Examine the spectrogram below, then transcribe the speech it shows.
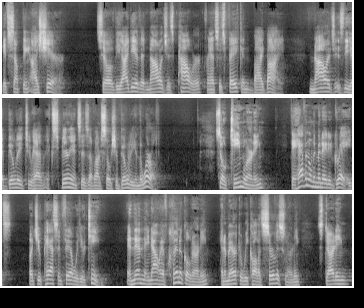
it's something I share. So the idea that knowledge is power, Francis Bacon, bye bye. Knowledge is the ability to have experiences of our sociability in the world. So team learning, they haven't eliminated grades, but you pass and fail with your team. And then they now have clinical learning. In America, we call it service learning. Starting,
